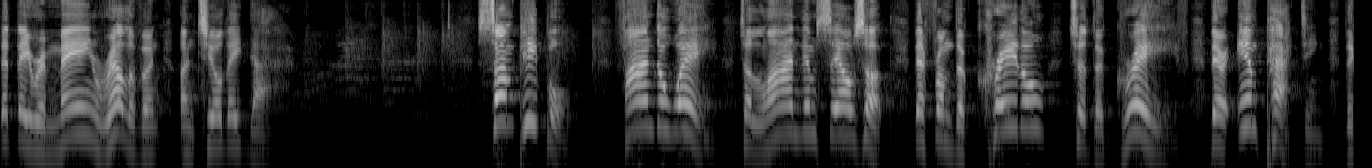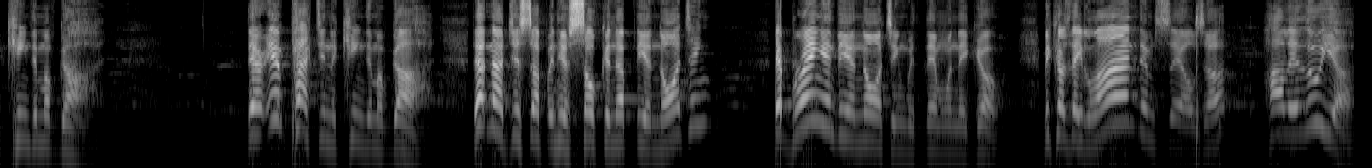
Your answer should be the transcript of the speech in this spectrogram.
that they remain relevant until they die. Some people find a way to line themselves up that from the cradle to the grave, they're impacting the kingdom of God. They're impacting the kingdom of God. They're not just up in here soaking up the anointing, they're bringing the anointing with them when they go because they've lined themselves up, hallelujah,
